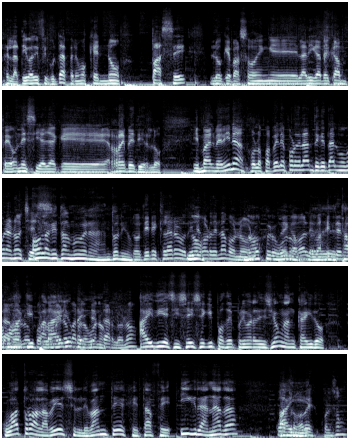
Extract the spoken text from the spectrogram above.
relativa dificultad. Esperemos que no pase lo que pasó en eh, la Liga de Campeones y haya que repetirlo. Ismael Medina, con los papeles por delante, ¿qué tal? Muy buenas noches. Hola, ¿qué tal? Muy buenas, Antonio. ¿Lo tienes claro? ¿Lo tienes No, ordenado? No, no, pero Venga, bueno, vale, vas a eh, intentarlo, estamos ¿no? aquí lo para ello, para pero intentarlo, ¿no? hay 16 equipos de primera división, han caído 4 a la vez, Levante, Getafe y Granada. Cuatro, Hay, a ver, ¿cuáles son?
